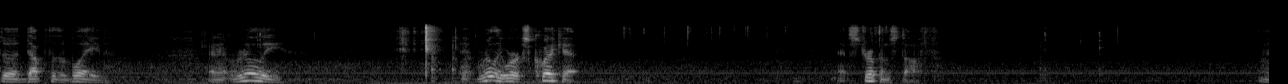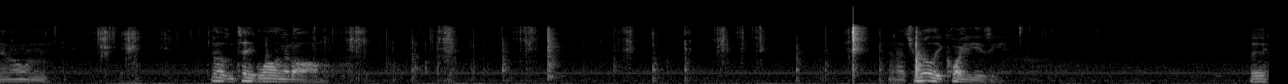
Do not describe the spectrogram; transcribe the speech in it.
the depth of the blade. And it really it really works quick at at stripping stuff. You know, and it doesn't take long at all. And it's really quite easy. Hey.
